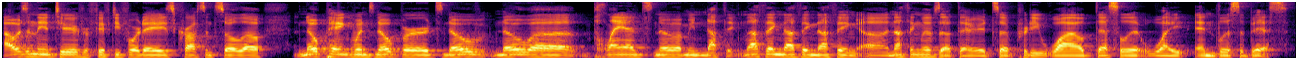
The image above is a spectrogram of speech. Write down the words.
I was in the interior for 54 days, crossing solo. No penguins, no birds, no no uh, plants, no. I mean, nothing, nothing, nothing, nothing. Uh, nothing lives out there. It's a pretty wild, desolate, white, endless abyss.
